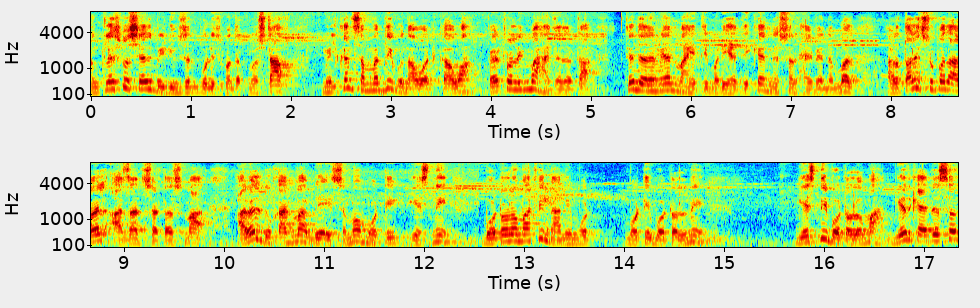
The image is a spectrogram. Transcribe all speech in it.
અંકલેશ્વર શહેર બી ડિવિઝન પોલીસ મથકનો સ્ટાફ મિલકત સંબંધી ગુનાઓ અટકાવવા પેટ્રોલિંગમાં હાજર હતા. તે દરમિયાન માહિતી મળી હતી કે નેશનલ હાઈવે નંબર અડતાલીસ ઉપર આવેલ આઝાદ શટર્સમાં આવેલ દુકાનમાં બે ઇસમો મોટી ગેસની બોટલોમાંથી નાની મોટી બોટલની ગેસની બોટલોમાં ગેરકાયદેસર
